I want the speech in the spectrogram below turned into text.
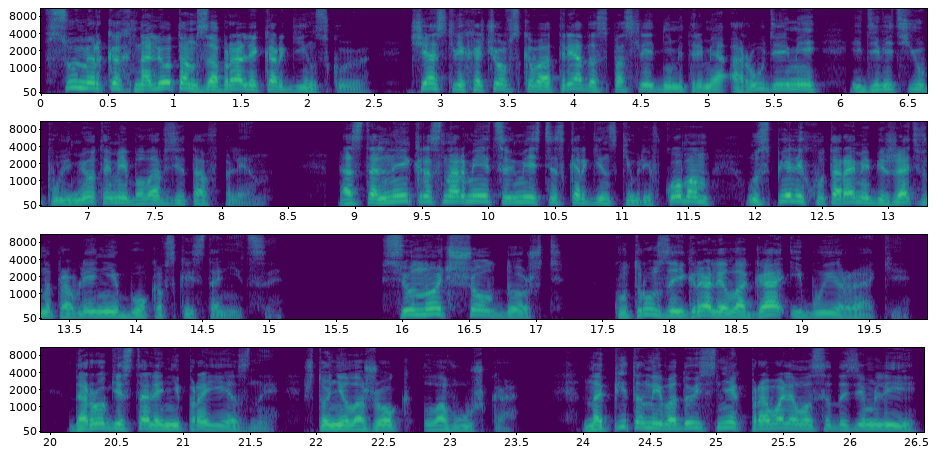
В сумерках налетом забрали Каргинскую. Часть Лихачевского отряда с последними тремя орудиями и девятью пулеметами была взята в плен. Остальные красноармейцы вместе с Каргинским ревкомом успели хуторами бежать в направлении Боковской станицы. Всю ночь шел дождь. К утру заиграли лага и буераки. Дороги стали непроездны, что не ложок — ловушка. Напитанный водой снег проваливался до земли,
